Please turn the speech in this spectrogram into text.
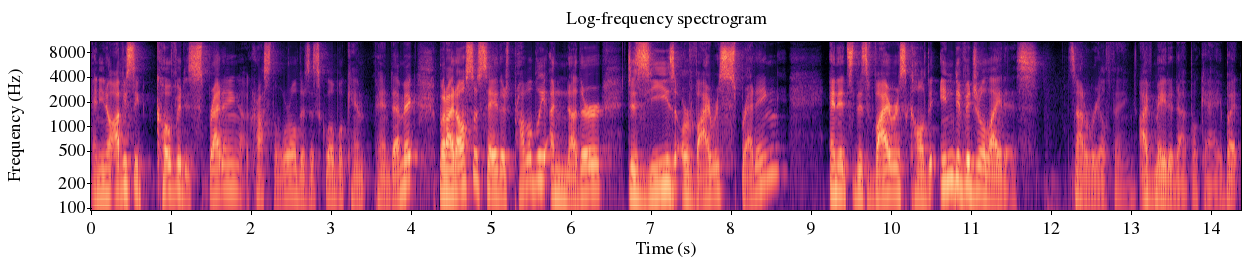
And you know, obviously, COVID is spreading across the world. There's this global cam- pandemic, but I'd also say there's probably another disease or virus spreading, and it's this virus called individualitis. It's not a real thing. I've made it up, okay? But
